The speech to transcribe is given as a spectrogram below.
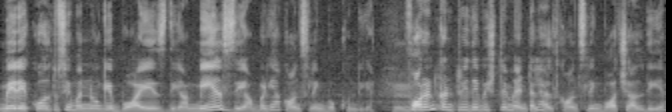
ਮੇਰੇ ਕੋਲ ਤੁਸੀਂ ਮੰਨੋਗੇ ਬॉयਜ਼ ਦੀਆਂ ਮੇਲਸ ਦੀਆਂ ਬੜੀਆਂ ਕਾਉਂਸਲਿੰਗ ਬੁੱਕ ਹੁੰਦੀਆਂ। ਫੋਰਨ ਕੰਟਰੀ ਦੇ ਵਿੱਚ ਤੇ ਮੈਂਟਲ ਹੈਲਥ ਕਾਉਂਸਲਿੰਗ ਬਹੁਤ ਚੱਲਦੀ ਹੈ।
